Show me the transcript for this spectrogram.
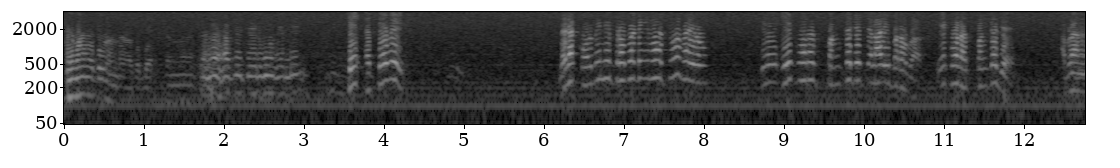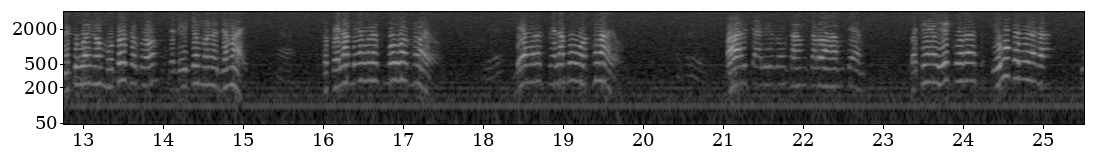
તેમાં નથી વાંધો આવતો ચોવીસ દાદા કોબી ની પ્રોપર્ટી માં શું થયું? કે એક વર્ષ પંકજે ચલાવી બરોબર. એક વર્ષ પંકજે. આપડા નટુભાઈ નો મોટો છોકરો મહિનો જમાય. તો પેલા બે વર્ષ બહુ અથડાયો બે વર્ષ પેલા બહુ અથડાયો બહાર ચાલી ગયો કામ કરવા આમ તેમ. પછી એક વર્ષ એવું કર્યું હતા કે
